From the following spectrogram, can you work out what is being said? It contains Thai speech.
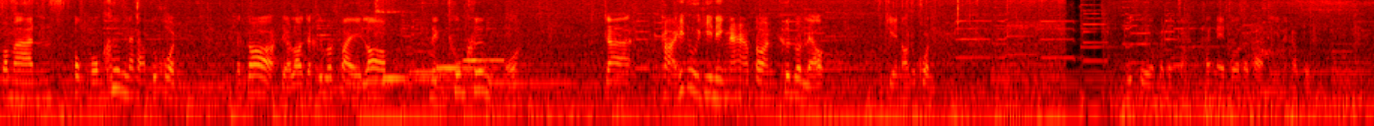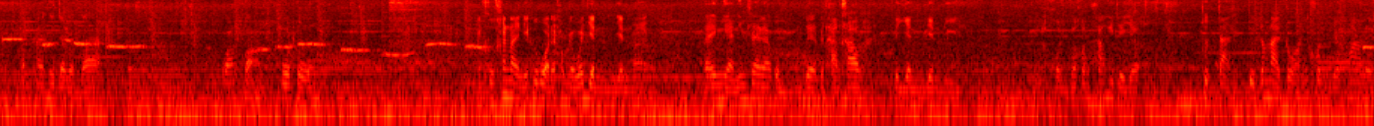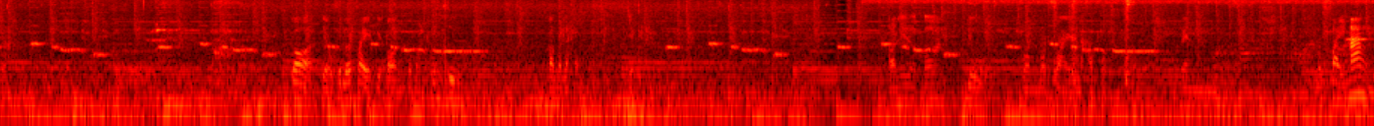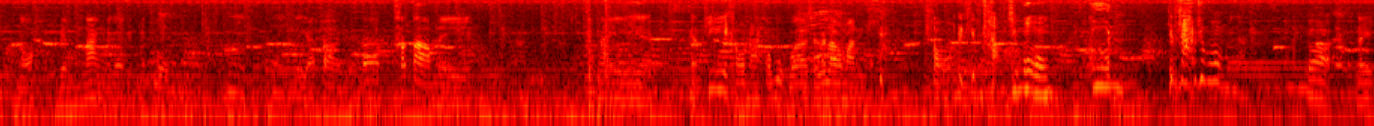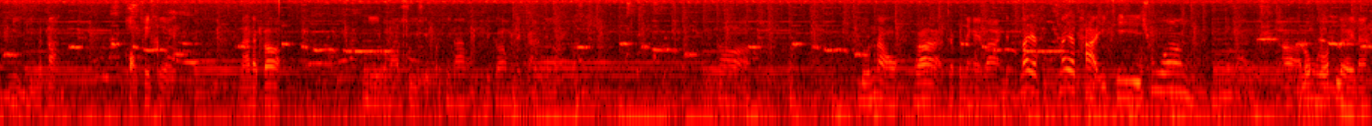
ประมาณ6โมงครึ่งนะครับทุกคน แล้วก็เดี๋ยวเราจะขึ้นรถไฟรอบ หนึ่งทุ่มครึ่งโอ้จะถ่ายให้ดูอีกทีหนึ่งนะครับตอนขึ้นรถแล้ว โอเคเนาะทุกคน นี่คือบรรยากาศข้างในตัวสถานีนะครับผมค่อนข้างที่จะแบบว่ากว้างขวางโคโถงก็คือข้างในนี้คือบอกได้คำเดียวว่าเย็นเย็นมาก แต่ไอเหงียนี่ไม่ใช่นะผมเดินไปทานข้าวมาแต่เย็นเย็นดีแล้วคนก็ค่อนข้างที่จะเยอะ จุดจ่ายจุดจำหน่ายตั๋วนี่คนเยอะมากเลยนะครับก็เดี๋ยวขึ้นรถไฟติดตอนประมาณทุ่มครึ่งตามนั้นแหละครับเจอกันตอนนี้เราก็อยู่บนรถไฟนะครับผมเป็นรถไฟนั่งเนาะเป็นนั่งแล้วก็เป็นพัดลมระยะทางถ้าถ้าตามในใน ผนที่เขานะเขาบอกว่าใช้เวลาประมาณ12ถึง13 ชั่วโมง คุณ 13 ชั่วโมง ก็ในหนีหน้าต่างของเคยๆนะแล้วก็มีประมาณ 40 กว่าที่นั่งนี่ก็บรรยากาศในรถตอนนี้ก็ลุ้นเอาว่าจะเป็นยังไงบ้างเดี๋ยวน่าจะน่าจะถ่ายอีกทีช่วงลงรถเลยนะ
